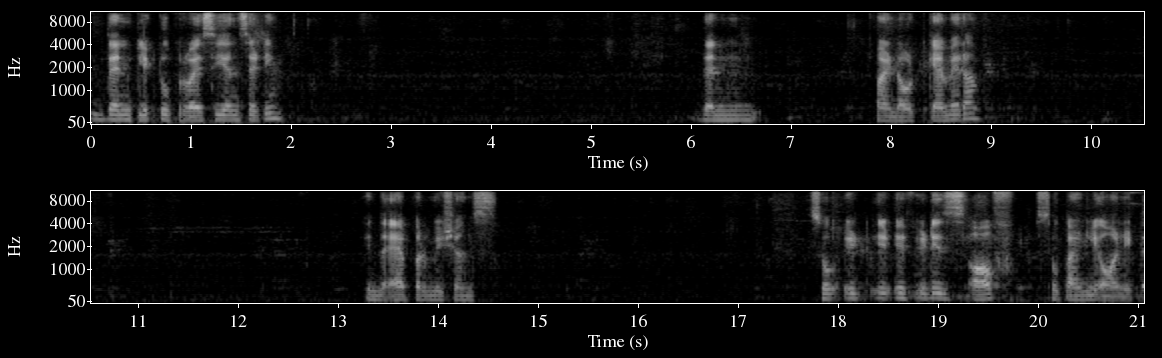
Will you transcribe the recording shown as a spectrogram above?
Then click to privacy and setting. Then find out camera. In the app permissions so it, it if it is off so kindly on it.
